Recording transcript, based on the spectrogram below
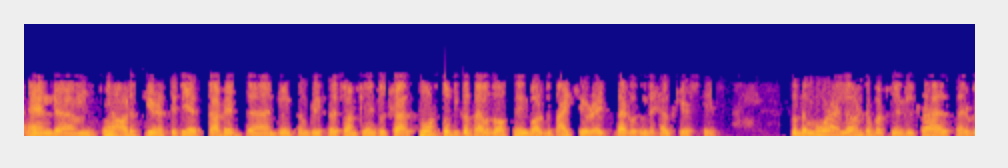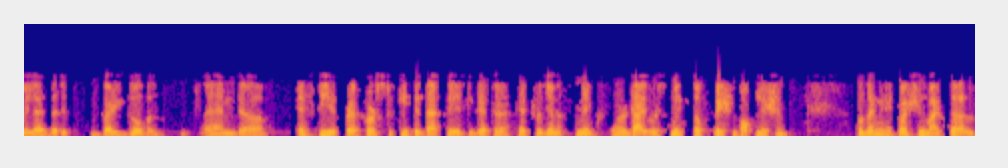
And um, you know, out of curiosity, I started uh, doing some research on clinical trials, more so because I was also involved with iCure, that was in the healthcare space. So the more I learned about clinical trials, I realized that it's very global. And uh, FDA prefers to keep it that way to get a heterogeneous mix or diverse mix of patient population. So then I question myself,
